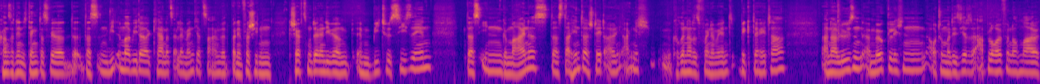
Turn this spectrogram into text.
Konstantin. Ich denke, dass wir das immer wieder kernendes Element jetzt sein wird bei den verschiedenen Geschäftsmodellen, die wir im B2C sehen, dass ihnen gemein ist, dass dahinter steht eigentlich, Corinna hat es vorhin erwähnt, Big Data, Analysen ermöglichen, automatisierte Abläufe nochmal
